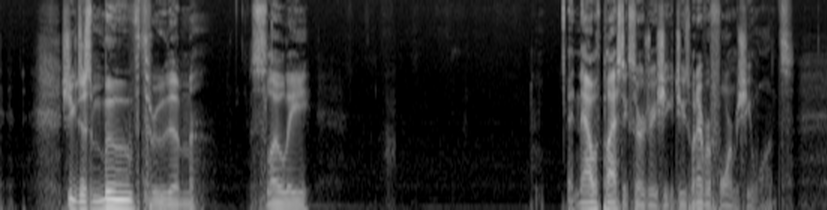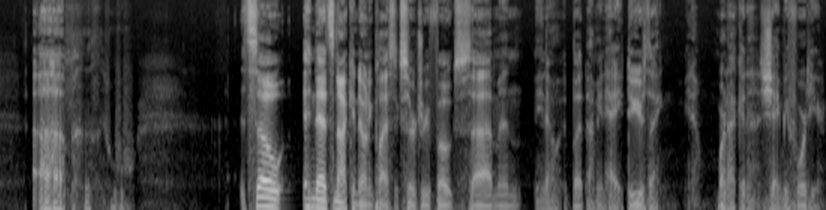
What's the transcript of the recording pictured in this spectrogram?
she could just move through them slowly And now with plastic surgery, she can choose whatever form she wants. Um, so, and that's not condoning plastic surgery, folks. Um, and you know, but I mean, hey, do your thing. You know, we're not going to shame you for it here.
